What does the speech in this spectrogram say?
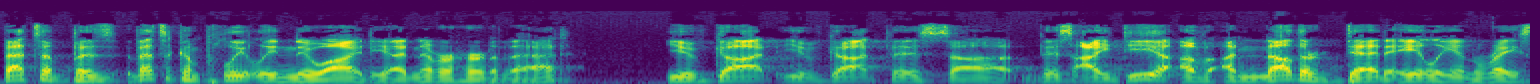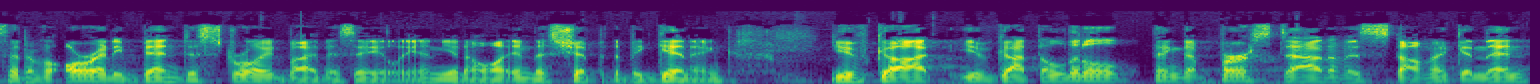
That's a biz- that's a completely new idea. I'd never heard of that. You've got you've got this uh, this idea of another dead alien race that have already been destroyed by this alien. You know, in the ship at the beginning. You've got you've got the little thing that bursts out of his stomach, and then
